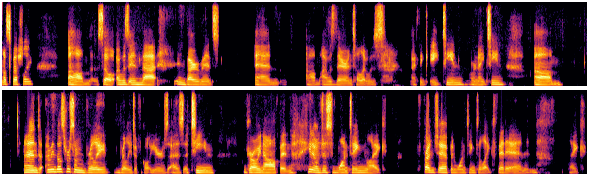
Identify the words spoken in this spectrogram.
especially um so i was in that environment and um i was there until i was i think 18 or 19 um and i mean those were some really really difficult years as a teen growing up and you know just wanting like friendship and wanting to like fit in and like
